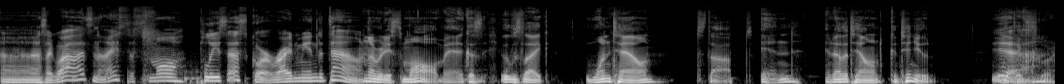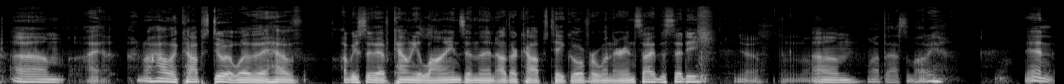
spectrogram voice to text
Uh, I was like, wow, that's nice. A small police escort riding me into town. Not really small, man, because it was like one town stopped, end, another town continued. Yeah. Um, I, I don't know how the cops do it. Whether they have obviously they have county lines, and then other cops take over when they're inside the city. Yeah, I don't know. Um, I'll have to ask somebody. and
